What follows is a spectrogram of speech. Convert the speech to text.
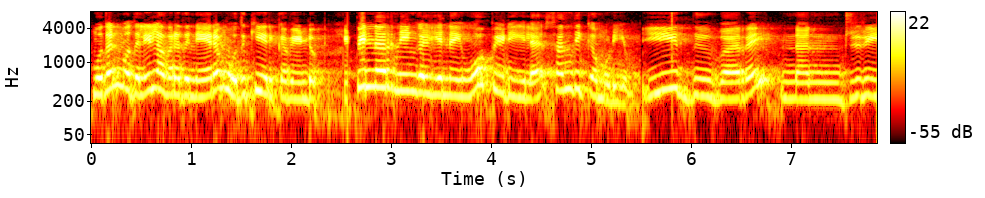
முதன் முதலில் அவரது நேரம் ஒதுக்கி இருக்க வேண்டும். பின்னர் நீங்கள் என்னை ஓபிடியில சந்திக்க முடியும். இதுவரை நன்றி.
